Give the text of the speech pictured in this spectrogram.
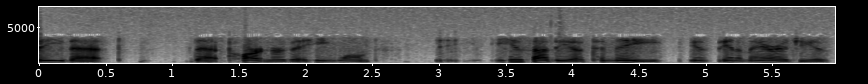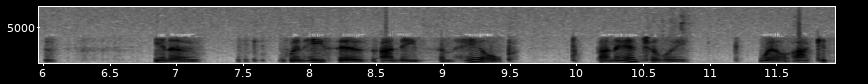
be that that partner that he wants. His idea to me is in a marriage is, is you know, when he says I need some help financially, well, I could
